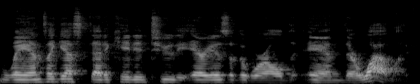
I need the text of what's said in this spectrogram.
lands, I guess, dedicated to the areas of the world and their wildlife,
